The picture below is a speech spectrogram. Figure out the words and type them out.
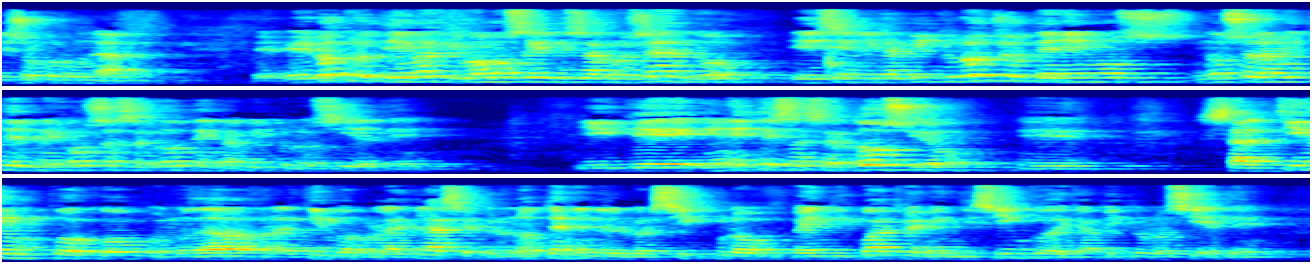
Eso por un lado. El otro tema que vamos a ir desarrollando es en el capítulo 8 tenemos no solamente el mejor sacerdote en capítulo 7, y que en este sacerdocio eh, salté un poco, pues no daba para el tiempo por la clase, pero noten en el versículo 24 y 25 de capítulo 7,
